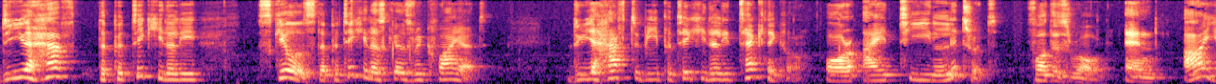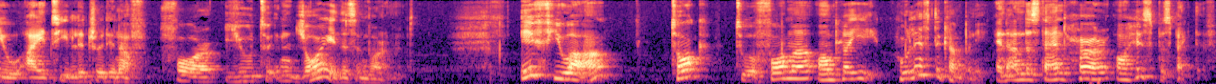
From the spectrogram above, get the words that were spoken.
Do you have the particularly skills, the particular skills required? Do you have to be particularly technical or IT literate for this role? And are you IT literate enough for you to enjoy this environment? If you are, talk to a former employee who left the company and understand her or his perspective.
